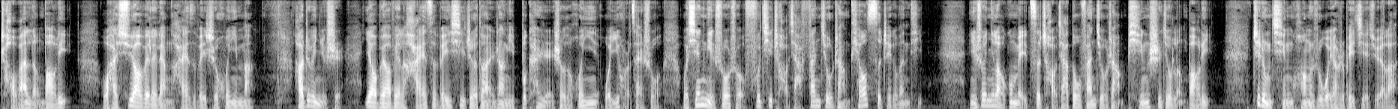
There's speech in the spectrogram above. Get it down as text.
吵完冷暴力，我还需要为了两个孩子维持婚姻吗？”好，这位女士，要不要为了孩子维系这段让你不堪忍受的婚姻？我一会儿再说。我先跟你说说夫妻吵架翻旧账、挑刺这个问题。你说你老公每次吵架都翻旧账，平时就冷暴力，这种情况如果要是被解决了，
